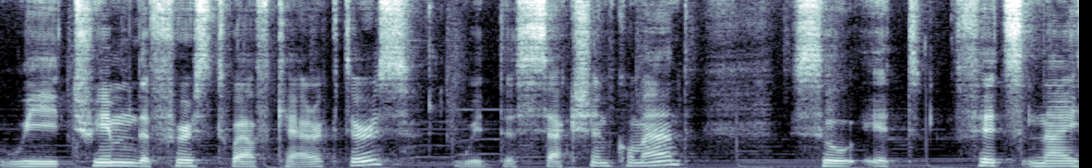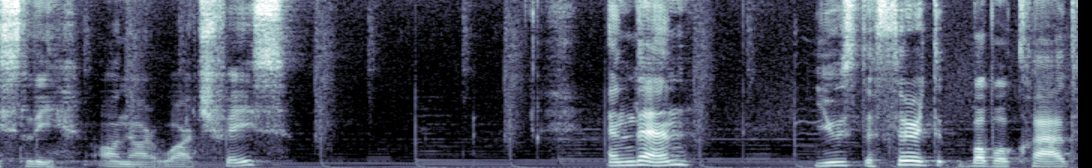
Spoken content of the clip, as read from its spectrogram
We trim the first 12 characters with the section command so it fits nicely on our watch face. And then use the third Bubble Cloud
